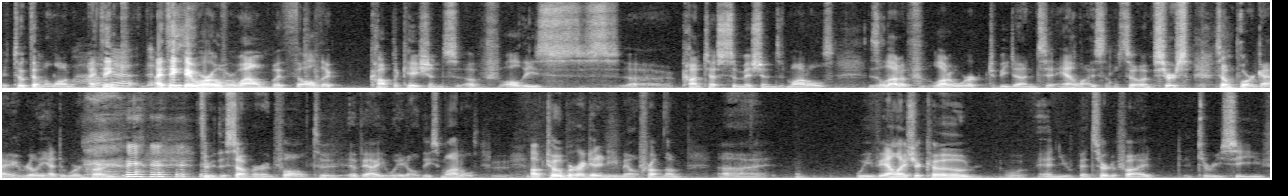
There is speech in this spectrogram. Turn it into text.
it took them a long. Wow, I think that- that I think they were overwhelmed with all the complications of all these uh, contest submissions models. There's a lot of a lot of work to be done to analyze them. So I'm sure some poor guy really had to work hard through the summer and fall to evaluate all these models. October, I get an email from them. Uh, we've analyzed your code, and you've been certified to receive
